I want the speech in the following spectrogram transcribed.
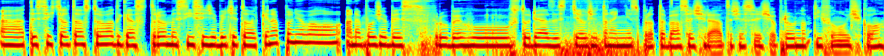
A ty jsi chtěl teda studovat gastro, myslíš si, že by tě to taky naplňovalo? A nebo že bys v průběhu studia zjistil, že to není nic pro tebe a jsi rád, že jsi opravdu na té filmové škole?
